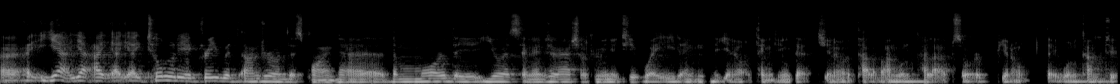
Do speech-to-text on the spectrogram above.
Uh, yeah, yeah, I, I, I totally agree with Andrew on this point. Uh, the more the U.S. and international community wait, and you know, thinking that you know Taliban will collapse or you know they will come to,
